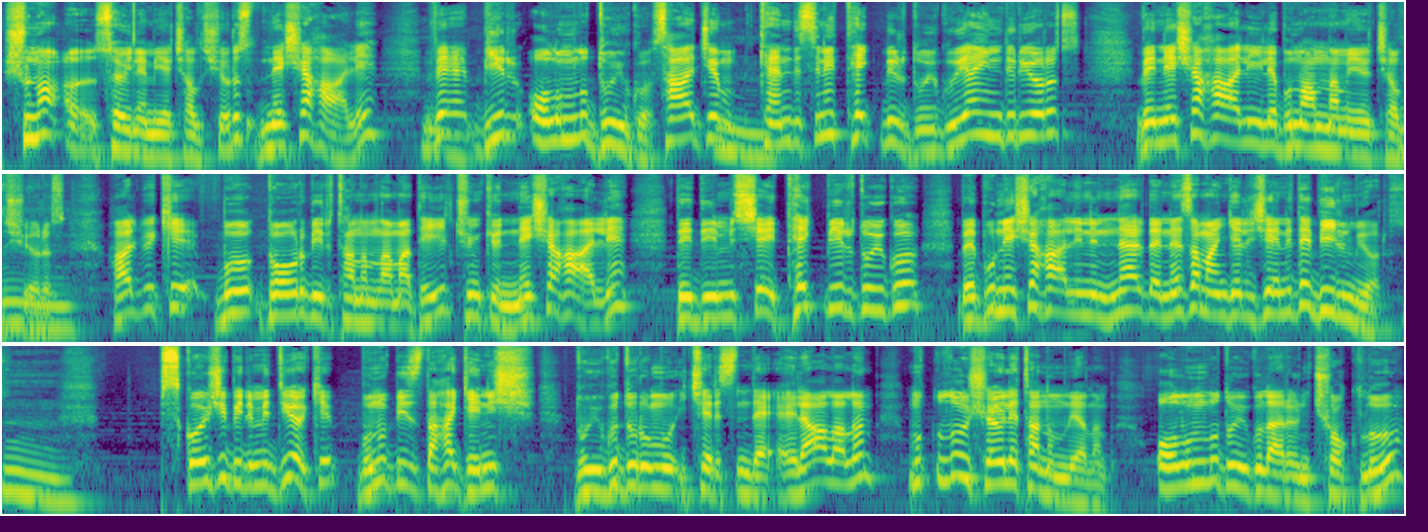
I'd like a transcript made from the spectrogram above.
şunu e, söylemeye çalışıyoruz. Neşe hali hmm. ve bir olumlu duygu. Sadece hmm. kendisini tek bir duyguya indiriyoruz ve neşe haliyle bunu anlamaya çalışıyoruz. Hmm. Halbuki bu doğru bir tanımlama değil. Çünkü neşe hali dediğimiz şey tek bir duygu ve bu neşe halinin nerede ne zaman geleceğini de bilmiyoruz. Hmm. Psikoloji bilimi diyor ki bunu biz daha geniş duygu durumu içerisinde ele alalım. Mutluluğu şöyle tanımlayalım. Olumlu duyguların çokluğu,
